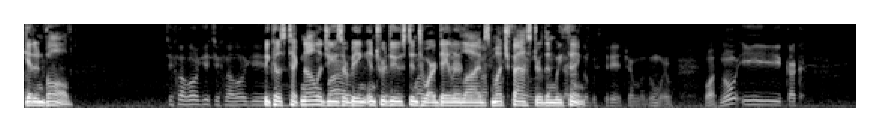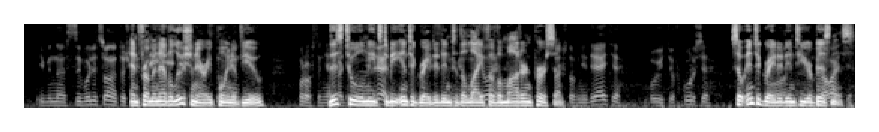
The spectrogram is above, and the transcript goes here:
Get involved. Because technologies are being introduced into our daily lives much faster than we think. And from an evolutionary point of view, this tool needs to be integrated into the life of a modern person. So integrate it into your business.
